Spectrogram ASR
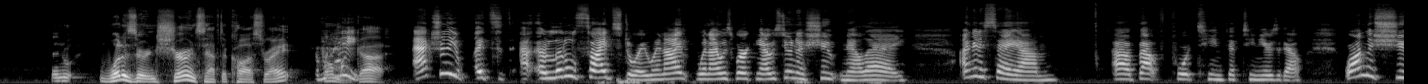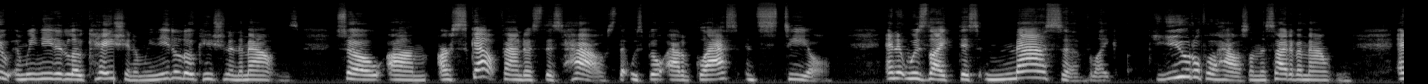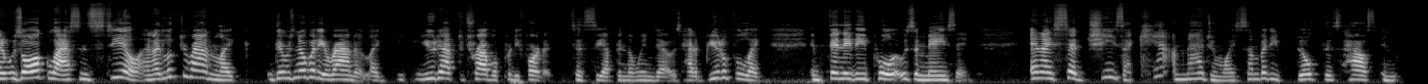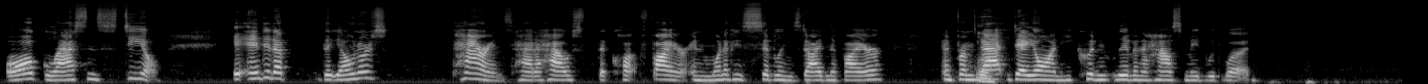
And what does their insurance have to cost, right? Right. Oh my god. Actually, it's a, a little side story. When I when I was working, I was doing a shoot in LA. I'm going to say um uh, about 14, 15 years ago. We're on the shoot and we needed a location and we need a location in the mountains. So um, our scout found us this house that was built out of glass and steel. And it was like this massive, like beautiful house on the side of a mountain. And it was all glass and steel. And I looked around like there was nobody around it. Like you'd have to travel pretty far to, to see up in the windows. Had a beautiful like infinity pool. It was amazing. And I said, geez, I can't imagine why somebody built this house in all glass and steel. It ended up the owner's parents had a house that caught fire and one of his siblings died in the fire. And from that day on, he couldn't live in a house made with wood.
